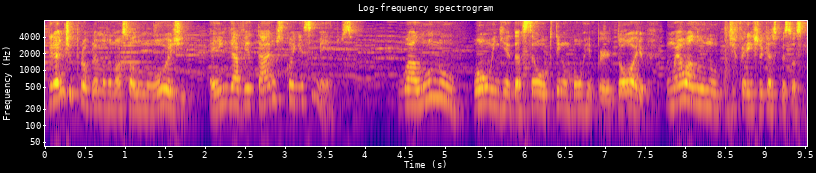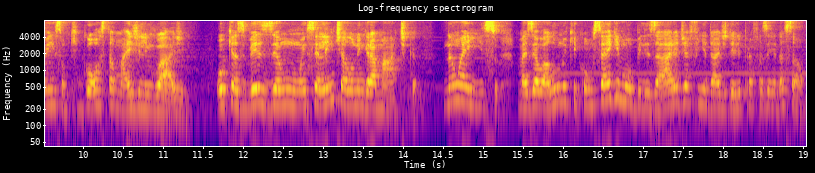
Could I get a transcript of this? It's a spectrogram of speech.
o grande problema do nosso aluno hoje é engavetar os conhecimentos. O aluno bom em redação ou que tem um bom repertório não é o aluno diferente do que as pessoas pensam que gosta mais de linguagem ou que às vezes é um excelente aluno em gramática. Não é isso, mas é o aluno que consegue mobilizar a área de afinidade dele para fazer redação.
